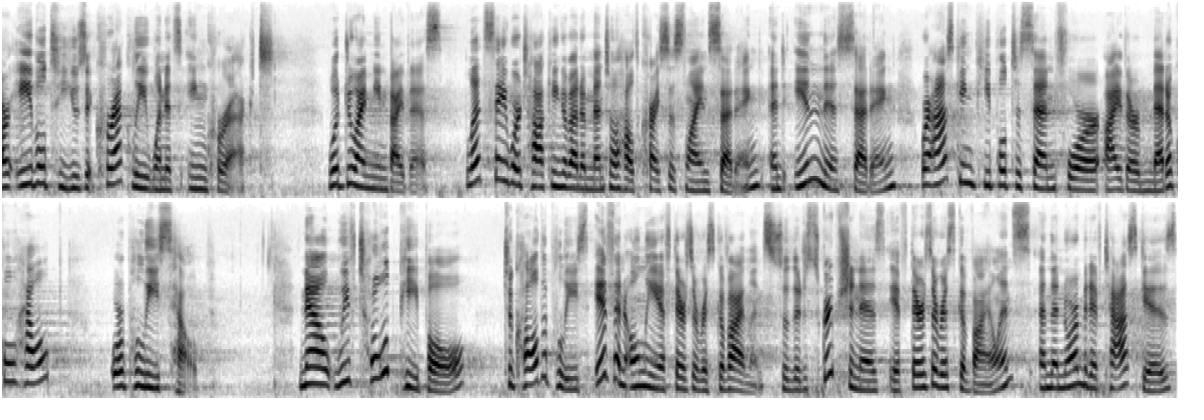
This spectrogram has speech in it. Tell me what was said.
are able to use it correctly when it's incorrect. What do I mean by this? Let's say we're talking about a mental health crisis line setting, and in this setting, we're asking people to send for either medical help or police help. Now, we've told people to call the police if and only if there's a risk of violence. So the description is if there's a risk of violence, and the normative task is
